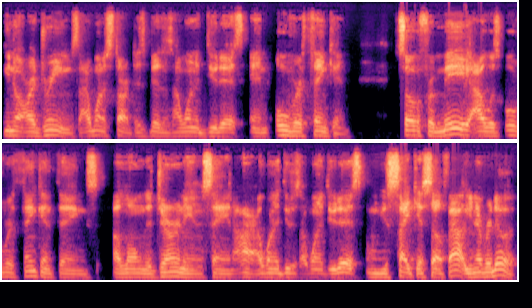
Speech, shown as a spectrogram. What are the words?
you know, our dreams. I want to start this business, I want to do this, and overthinking. So for me, I was overthinking things along the journey and saying, all right, I want to do this, I want to do this. And when you psych yourself out, you never do it.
